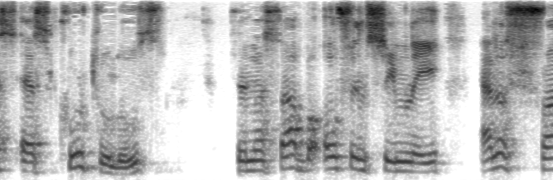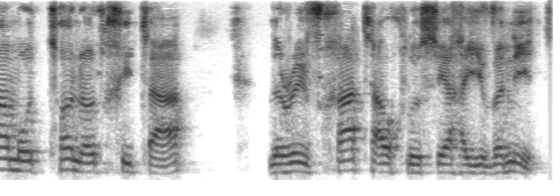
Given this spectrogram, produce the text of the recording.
אס.אס קורטולוס, שנשא באופן סמלי 1,700 טונות חיטה לרווחת האוכלוסייה היוונית.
